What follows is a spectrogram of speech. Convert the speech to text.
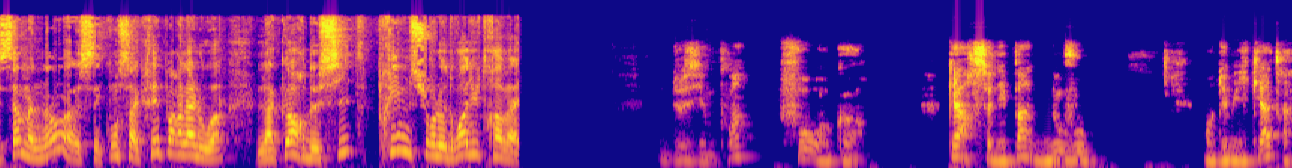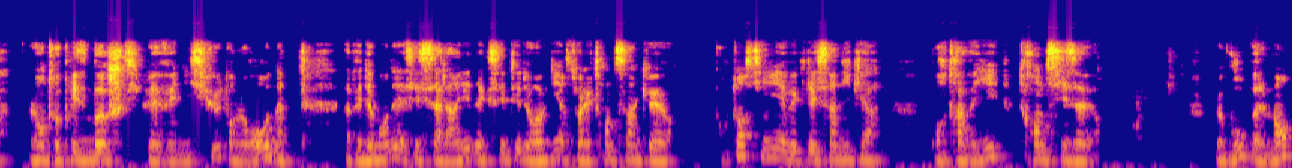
ça, maintenant, c'est consacré par la loi. L'accord de site prime sur le droit du travail. Deuxième point, faux encore. Car ce n'est pas nouveau. En 2004, l'entreprise Bosch située à Vénissieux, dans le Rhône, avait demandé à ses salariés d'accepter de revenir sur les 35 heures, pourtant signées avec les syndicats, pour travailler 36 heures. Le groupe allemand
